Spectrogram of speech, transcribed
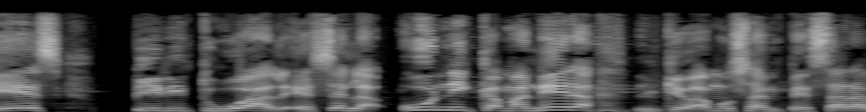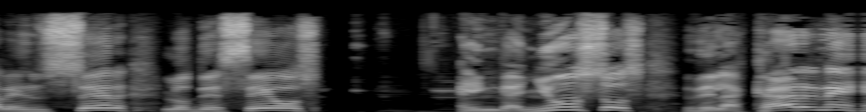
espiritual. Esa es la única manera en que vamos a empezar a vencer los deseos engañosos de la carne,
